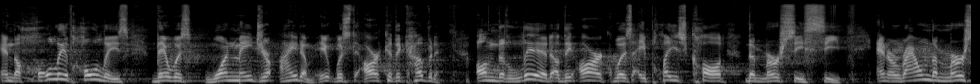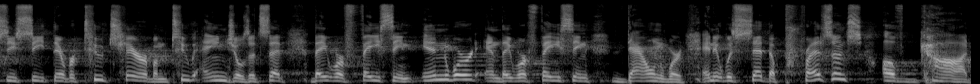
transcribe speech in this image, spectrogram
In the Holy of Holies, there was one major item it was the Ark of the Covenant. On the lid of the ark was a place called the mercy seat. And around the mercy seat, there were two cherubim, two angels. It said they were facing inward and they were facing downward. And it was said the presence of God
